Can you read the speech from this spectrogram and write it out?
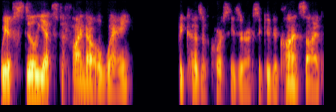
we have still yet to find out a way, because of course these are executed client side,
